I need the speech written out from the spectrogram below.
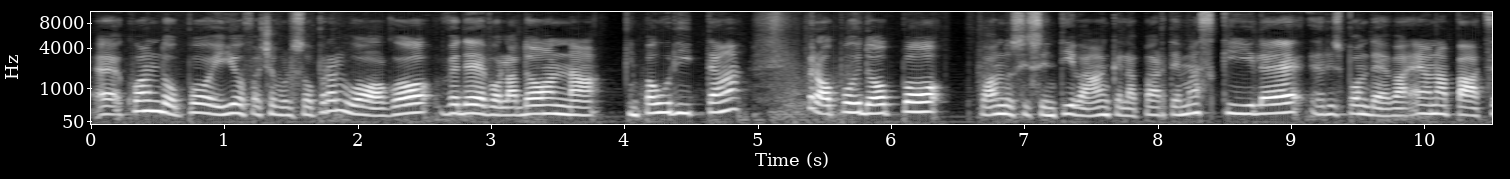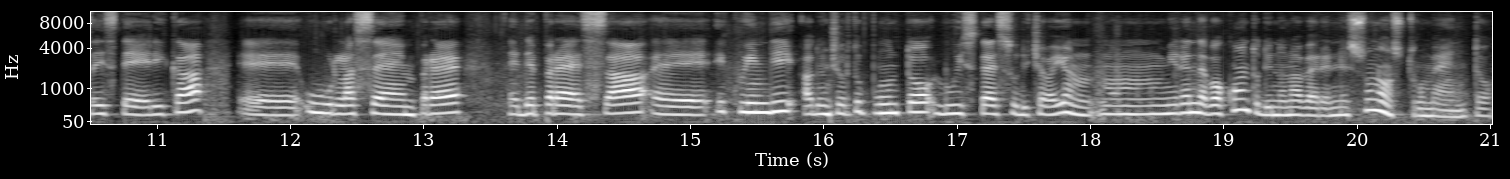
eh, quando poi io facevo il sopralluogo, vedevo la donna impaurita, però poi dopo, quando si sentiva anche la parte maschile, rispondeva è una pazza isterica, eh, urla sempre, è depressa eh, e quindi ad un certo punto lui stesso diceva io non, non mi rendevo conto di non avere nessuno strumento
